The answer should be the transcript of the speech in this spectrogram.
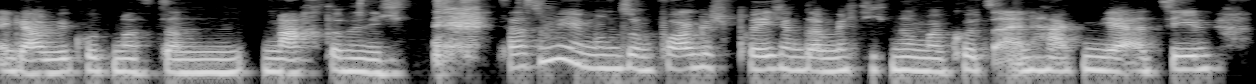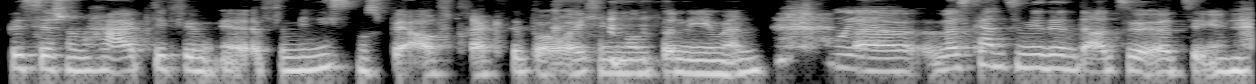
egal wie gut man es dann macht oder nicht. Das hast du mir in unserem Vorgespräch, und da möchte ich nur mal kurz einhaken, ja erzählen, bist ja schon halb die Fem äh, Feminismusbeauftragte bei euch im Unternehmen. Oh ja. äh, was kannst du mir denn dazu erzählen?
